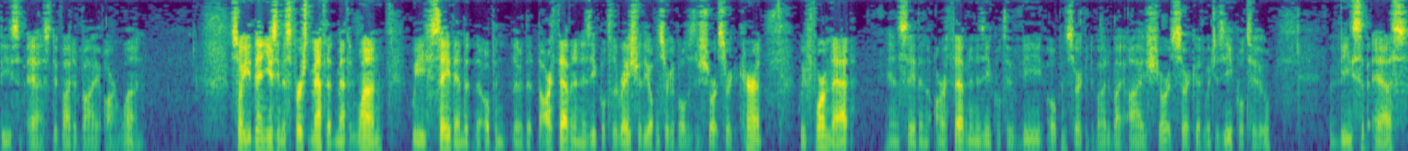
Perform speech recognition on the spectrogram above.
V sub S divided by R1. So you, then using this first method, method 1, we say then that the open that the R Thevenin is equal to the ratio of the open circuit voltage to short circuit current. We form that and say then the R Thevenin is equal to V open circuit divided by I short circuit, which is equal to V sub S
